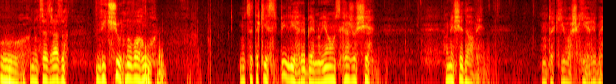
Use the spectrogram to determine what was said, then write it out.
О, ну це зразу відчутно вагу. Ну це такі спілі гриби, ну я вам скажу ще. Вони ще добрі. Ну такі важкі гриби.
